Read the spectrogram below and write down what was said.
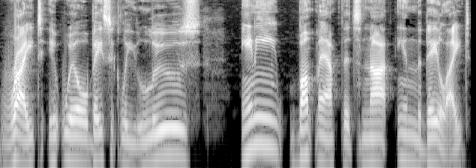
right, it will basically lose any bump map that's not in the daylight.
